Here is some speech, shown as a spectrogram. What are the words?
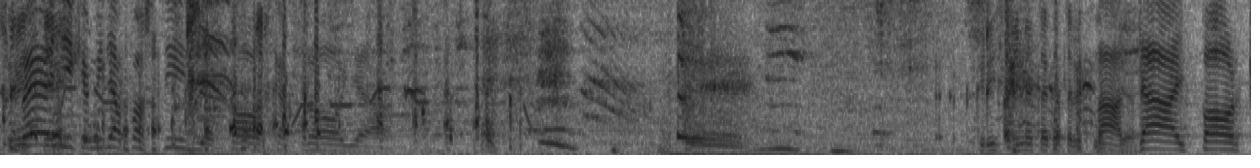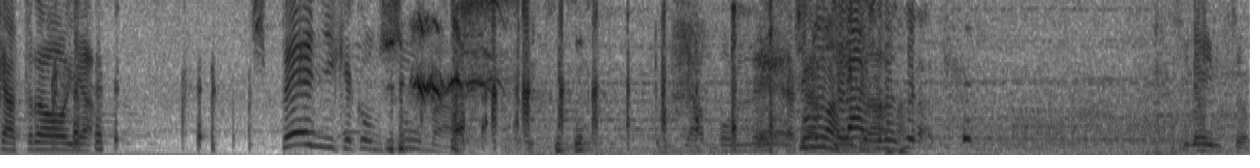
spegni che mi dà fastidio porca troia Cristina è attaccata le ma cuffie. dai porca troia spegni che consuma la bolletta ce l'ho, ce ce l'ho, ce l'ho. Silenzio.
